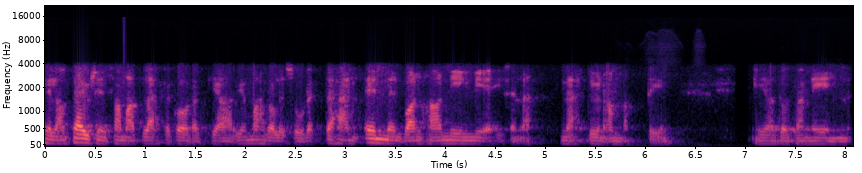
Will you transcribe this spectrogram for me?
heillä on täysin samat lähtökohdat ja, ja mahdollisuudet tähän ennen vanhaan niin miehisenä nähtyyn ammattiin. Ja, tota niin,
